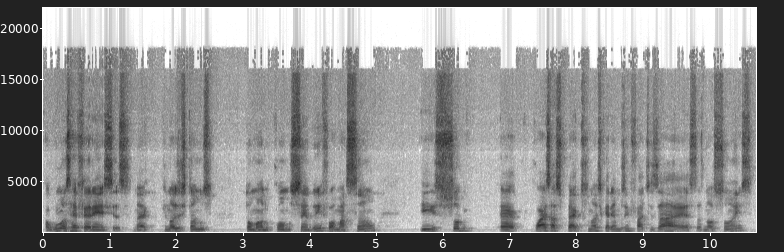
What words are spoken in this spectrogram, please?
algumas referências né, que nós estamos tomando como sendo informação e sobre é, quais aspectos nós queremos enfatizar essas noções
